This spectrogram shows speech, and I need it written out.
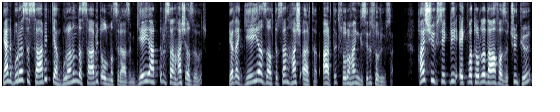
Yani burası sabitken buranın da sabit olması lazım. G'yi arttırırsan H azalır. Ya da G'yi azaltırsan H artar. Artık soru hangisini soruyorsa. H yüksekliği ekvatorda daha fazla. Çünkü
